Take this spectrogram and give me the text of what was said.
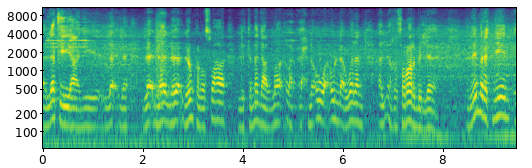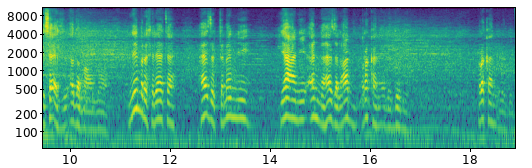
التي يعني لا لا لا, لا, لا, يمكن وصفها للتمني على الله. إحنا قلنا اولا الاغترار بالله. نمرة اثنين إساءة الأدب مع الله. نمرة ثلاثة هذا التمني يعني أن هذا العبد ركن إلى الدنيا. ركن إلى الدنيا.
